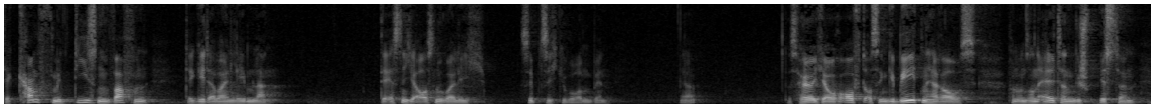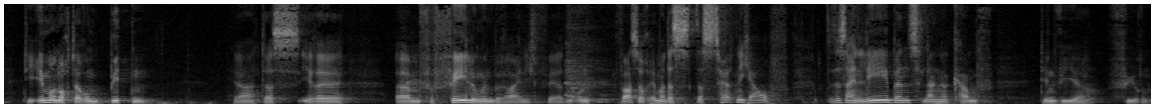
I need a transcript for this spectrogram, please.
Der Kampf mit diesen Waffen, der geht aber ein Leben lang. Der ist nicht aus, nur weil ich 70 geworden bin. Ja? Das höre ich auch oft aus den Gebeten heraus von unseren Eltern, Geschwistern, die immer noch darum bitten, ja, dass ihre ähm, Verfehlungen bereinigt werden und was auch immer. Das, das hört nicht auf. Das ist ein lebenslanger Kampf, den wir führen.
